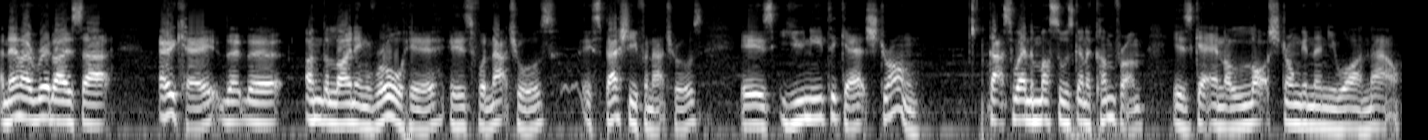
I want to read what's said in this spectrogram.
And then I realized that okay, the the underlining rule here is for naturals, especially for naturals, is you need to get strong. That's where the muscle is going to come from. Is getting a lot stronger than you are now,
